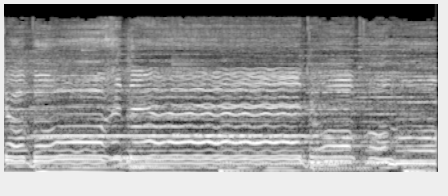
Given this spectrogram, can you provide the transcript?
що Бог не допоможе,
